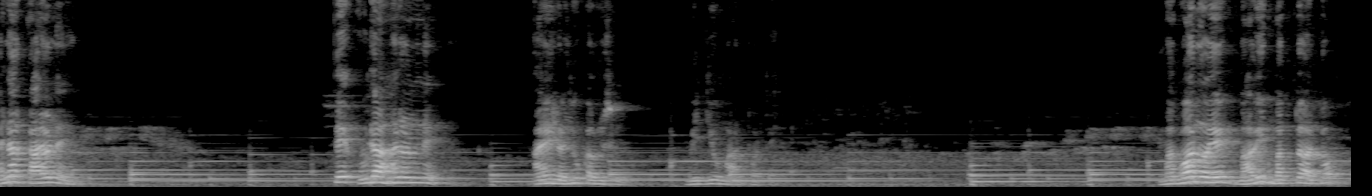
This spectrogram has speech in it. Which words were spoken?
એના કારણે તે ઉદાહરણને અહીં રજૂ કરું છું વીડિયો મારફતે. ભગવાનનો એક ભાવિક ભક્ત હતો.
